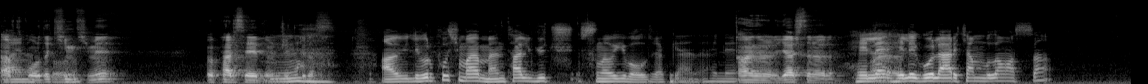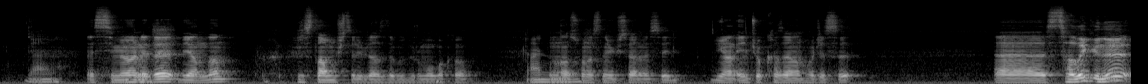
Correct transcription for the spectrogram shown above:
Artık Aynen, orada doğru. kim kimi öperseye dönecek biraz. Abi Liverpool için bayağı mental güç sınavı gibi olacak yani. Hani Aynen öyle. Gerçekten öyle. hele Aynen. hele gol erken bulamazsa yani E, Simeone de bir yandan hırslanmıştır biraz da bu duruma bakalım. yani Bundan sonrasında yükselmesi dünyanın en çok kazanan hocası. Ee, Salı günü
